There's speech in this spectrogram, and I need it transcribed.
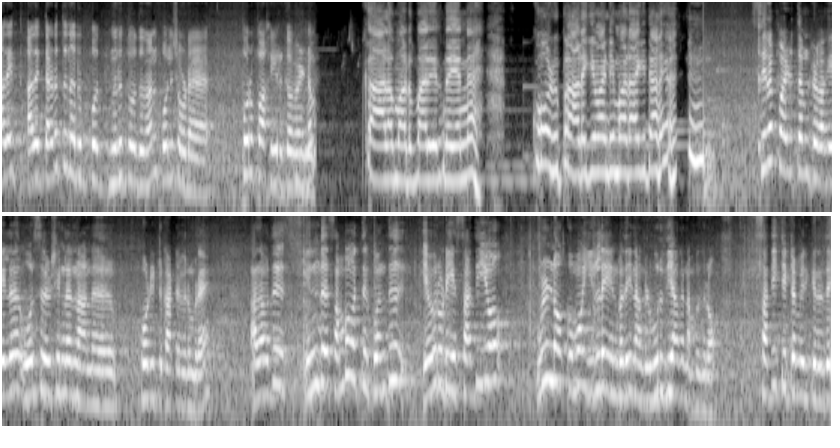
அதை அதை தடுத்து நிறுப்ப நிறுத்துவது தான் போலீஸோட பொறுப்பாக இருக்க வேண்டும். காலமாடு மாதிரி இருந்த என்ன? கொழுப்பு அடக்கி வாண்டி மாடாக்கிட்டானுங்க. சிறப்பு அழுத்தம்ன்ற வகையில் ஒரு சில விஷயங்களை நான் கோடிட்டு காட்ட விரும்புகிறேன் அதாவது இந்த சம்பவத்திற்கு வந்து எவருடைய சதியோ உள்நோக்கமோ இல்லை என்பதை நாங்கள் உறுதியாக நம்புகிறோம். சதி திட்டம் இருக்கிறது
